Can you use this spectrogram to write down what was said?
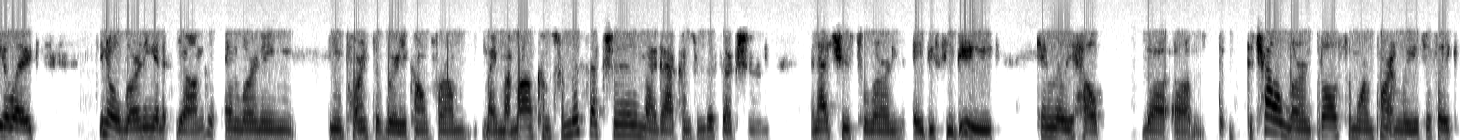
feel like, you know, learning it young and learning the importance of where you come from. Like my mom comes from this section, my dad comes from this section, and I choose to learn ABCD can really help the, um, the, the child learn, but also more importantly, it's just like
